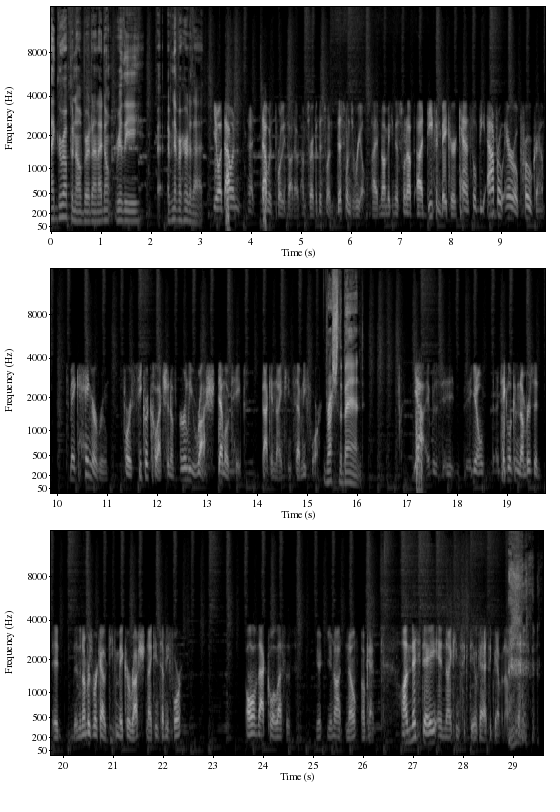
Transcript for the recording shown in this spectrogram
I grew up in Alberta, and I don't really, I've never heard of that. You know what? That one, that was poorly thought out. I'm sorry, but this one, this one's real. I'm not making this one up. Uh, Diefenbaker canceled the Avro Arrow program to make hangar room for a secret collection of early Rush demo tapes back in 1974. Rush the band. Yeah, it was. You know, take a look at the numbers. It, it the numbers work out. Diefenbaker Rush 1974 all of that coalesces. You're, not, no? Okay. On this day in 1960, okay, I think we have enough.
